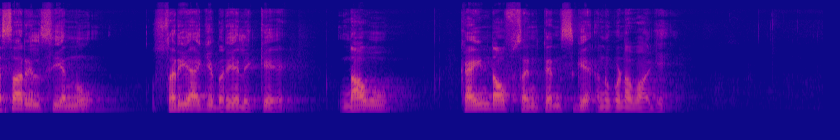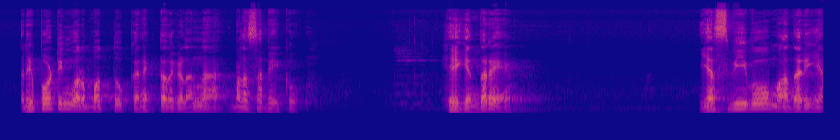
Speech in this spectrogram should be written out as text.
ಎಸ್ ಆರ್ ಎಲ್ ಸಿಯನ್ನು ಸರಿಯಾಗಿ ಬರೆಯಲಿಕ್ಕೆ ನಾವು ಕೈಂಡ್ ಆಫ್ ಸೆಂಟೆನ್ಸ್ಗೆ ಅನುಗುಣವಾಗಿ ರಿಪೋರ್ಟಿಂಗ್ ವರ್ಬ್ ಮತ್ತು ಕನೆಕ್ಟರ್ಗಳನ್ನು ಬಳಸಬೇಕು. ಹೇಗೆಂದರೆ, ಎಸ್ ವಿ ಒ ಮಾದರಿಯ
